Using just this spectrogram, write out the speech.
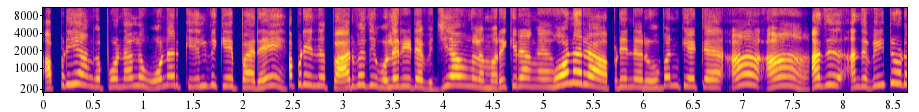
அப்படியே அங்க போனாலும் ஓனர் கேள்வி கேட்பாரே அப்படின்னு பார்வதி உளறிட விஜயா அவங்கள முறைக்கிறாங்க. ஓனரா? அப்படின்னு ரூபன் கேட்க ஆ ஆ. அது அந்த வீட்டோட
